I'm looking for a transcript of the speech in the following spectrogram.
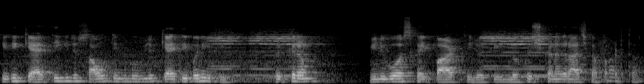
क्योंकि कैती की जो साउथ इंडियन मूवी जो कैती बनी थी विक्रम यूनिवर्स का एक पार्ट थी जो कि लोकेश कनगराज का पार्ट था।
